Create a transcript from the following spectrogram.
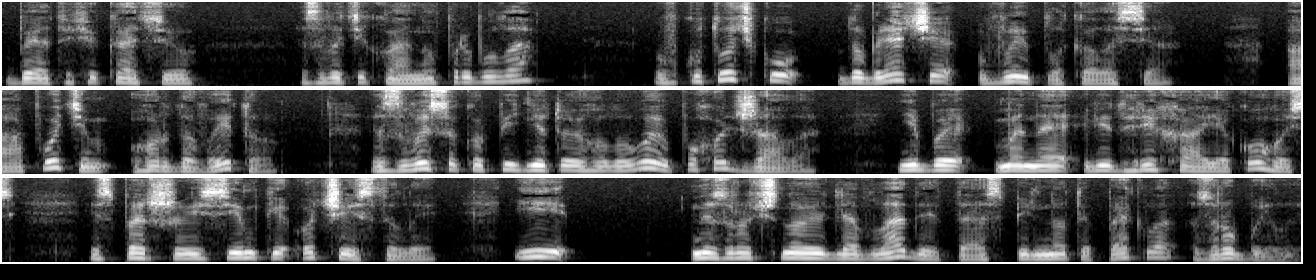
беатифікацію з Ватикану прибула, в куточку добряче виплакалася, а потім гордовито, з високо піднятою головою походжала, ніби мене від гріха якогось із першої сімки очистили і незручною для влади та спільноти пекла зробили.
